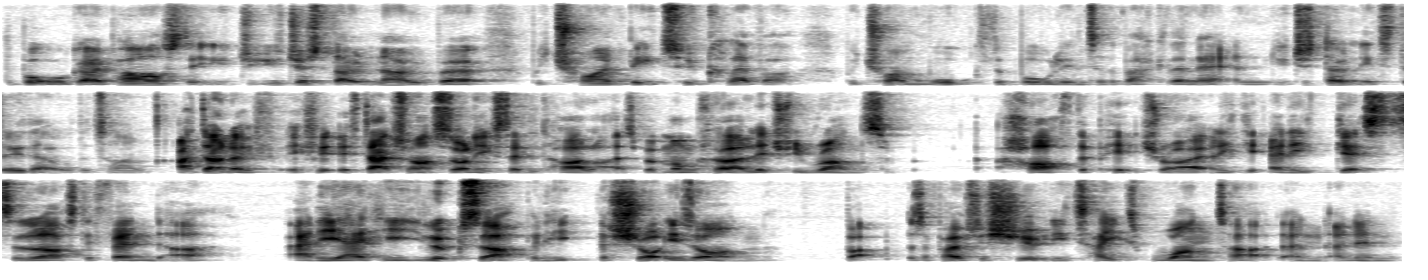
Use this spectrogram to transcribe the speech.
the ball will go past it. You, you just don't know. But we try and be too clever. We try and walk the ball into the back of the net, and you just don't need to do that all the time. I don't know if, if, if that chance is on the extended highlights, but Moncur literally runs half the pitch right, and he and he gets to the last defender, and he uh, he looks up and he the shot is on, but as opposed to shooting, he takes one touch and, and then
